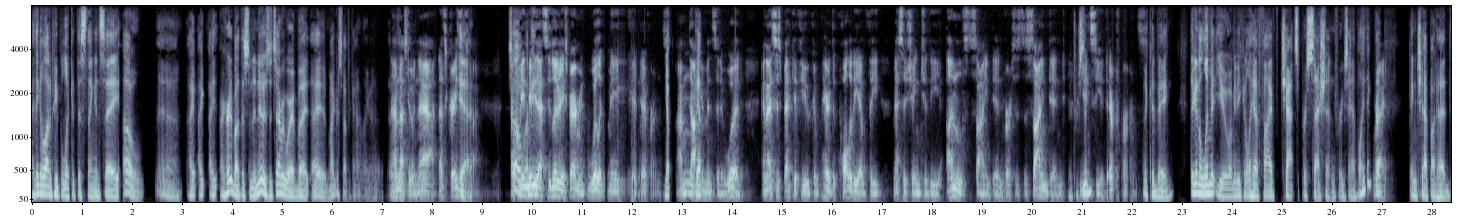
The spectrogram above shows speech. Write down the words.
I think a lot of people look at this thing and say, oh, yeah, I, I, I- I heard about this in the news. It's everywhere, but I Microsoft account. Like, uh, I I'm not doing that. That's crazy Yeah. talk. So, I mean, I maybe mean- that's literally experiment. Will it make a difference? Yep. I'm not Yep. convinced that it would. And I suspect if you compared the quality of the messaging to the unsigned in versus the signed in, you'd see a difference. It could be. They're going to limit you. I mean, you can only have five chats per session, for example. I think Right. Bing Chatbot had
